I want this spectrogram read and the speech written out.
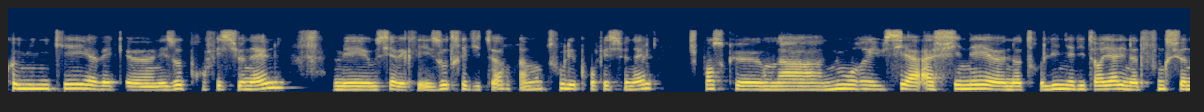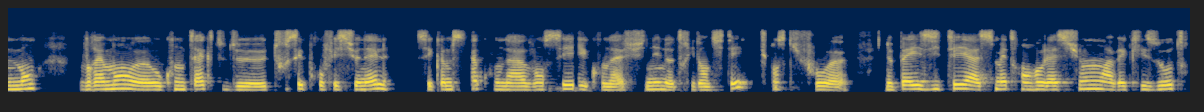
communiquer avec les autres professionnels, mais aussi avec les autres éditeurs, vraiment tous les professionnels je pense qu'on a, nous, réussi à affiner euh, notre ligne éditoriale et notre fonctionnement vraiment euh, au contact de tous ces professionnels. C'est comme ça qu'on a avancé et qu'on a affiné notre identité. Je pense qu'il faut euh, ne pas hésiter à se mettre en relation avec les autres,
